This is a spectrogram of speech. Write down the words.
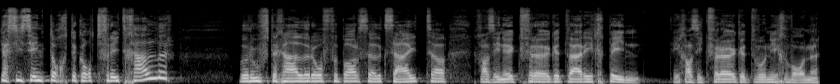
ja, Sie sind doch der Gottfried Keller. Worauf der Keller offenbar soll gesagt hat, ich habe Sie nicht gefragt, wer ich bin. Ich habe sie gefragt, wo ich wohne.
